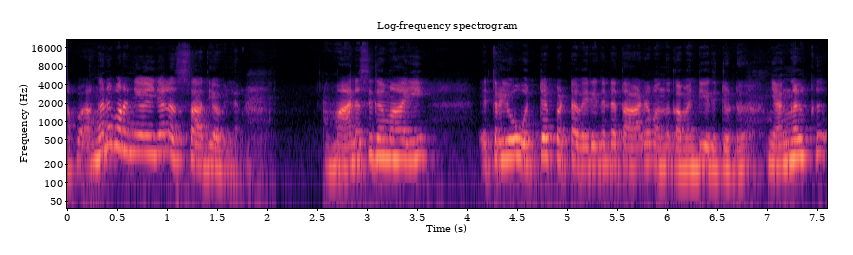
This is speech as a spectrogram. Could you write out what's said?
അപ്പോൾ അങ്ങനെ പറഞ്ഞു കഴിഞ്ഞാൽ അത് സാധ്യമാവില്ല മാനസികമായി എത്രയോ ഒറ്റപ്പെട്ടവർ ഇതിന്റെ താഴെ വന്ന് കമന്റ് ചെയ്തിട്ടുണ്ട്. ഞങ്ങൾക്ക്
